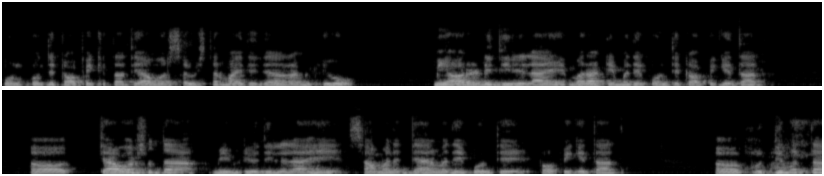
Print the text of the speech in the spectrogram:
कोणकोणते टॉपिक येतात यावर सविस्तर माहिती देणारा व्हिडिओ मी ऑलरेडी दिलेला आहे. मराठीमध्ये कोणते टॉपिक येतात त्यावर सुद्धा मी व्हिडिओ दिलेला आहे. सामान्य ज्ञानमध्ये कोणते टॉपिक येतात? बुद्धिमत्ता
